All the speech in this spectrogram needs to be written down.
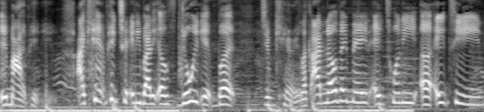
in my opinion. I can't picture anybody else doing it but Jim Carrey. Like I know they made a 2018 uh,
